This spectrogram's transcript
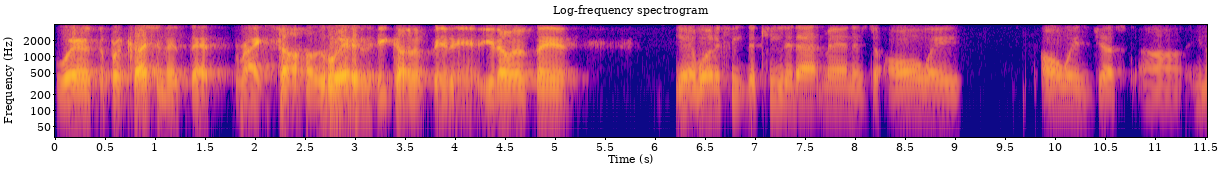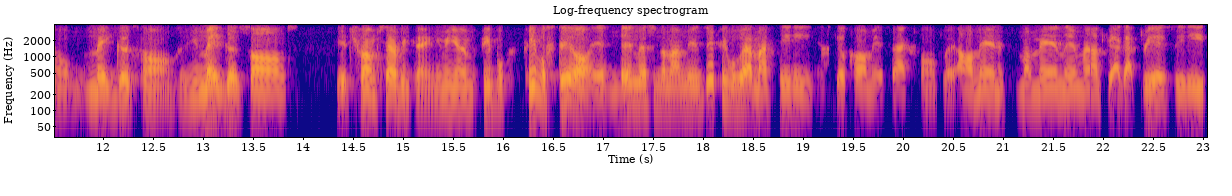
where's the percussionist that writes songs? Where is he gonna fit in? You know what I'm saying? Yeah, well, the key the key to that, man, is to always, always just, uh, you know, make good songs. If you make good songs, it trumps everything. I mean, um, people people still it, they listen to my music. There's people who have my CD and still call me a saxophone player. Oh man, this is my man Lin Rountree. I got three of his CDs.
